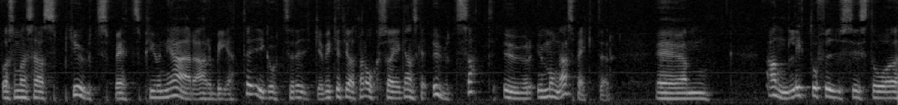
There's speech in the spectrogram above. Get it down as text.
vad som man säger spjutspets pionjärarbete i Guds rike, vilket gör att man också är ganska utsatt ur, ur många aspekter. Ehm, andligt och fysiskt och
